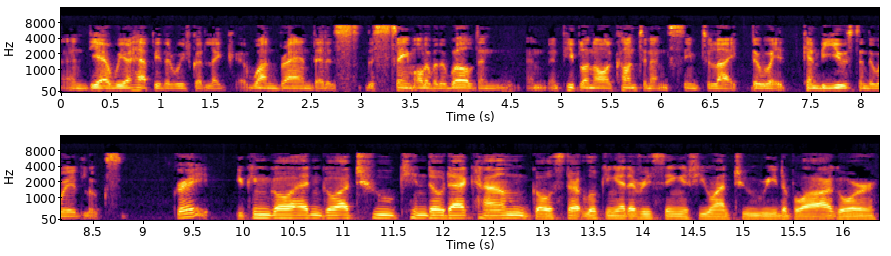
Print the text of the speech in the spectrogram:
And yeah we are happy that we've got like one brand that is the same all over the world and, and, and people on all continents seem to like the way it can be used and the way it looks. Great. You can go ahead and go out to kindo.com go start looking at everything if you want to read a blog or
